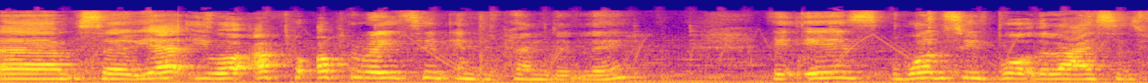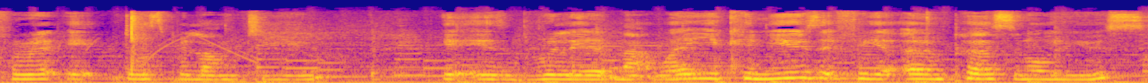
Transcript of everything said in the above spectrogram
Um, so yeah, you are op operating independently. It is, once you've bought the license for it, it does belong to you. It is brilliant that way. You can use it for your own personal use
